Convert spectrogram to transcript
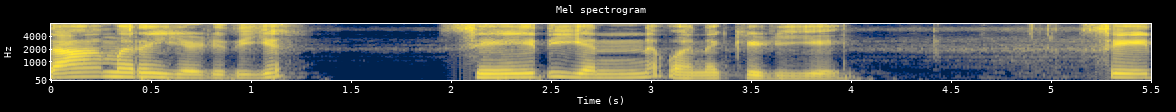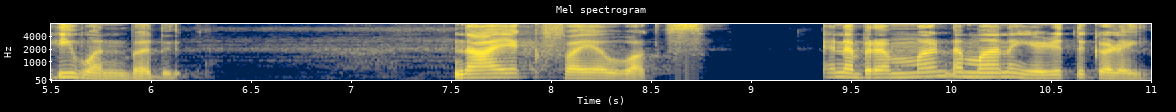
தாமரை எழுதிய சேதி என்ன வனக்கிழியே? சேதி ஒன்பது. நாயக் ஃபயர் ஒர்க்ஸ் என பிரம்மாண்டமான எழுத்துக்களை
